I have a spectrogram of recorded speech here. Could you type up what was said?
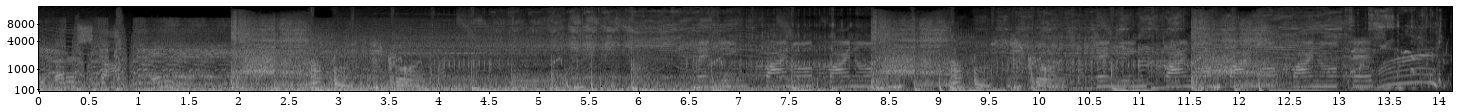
You better stop anyway. Nothing's destroyed. Ending, final, final. Destroyed. Final, final, final test.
